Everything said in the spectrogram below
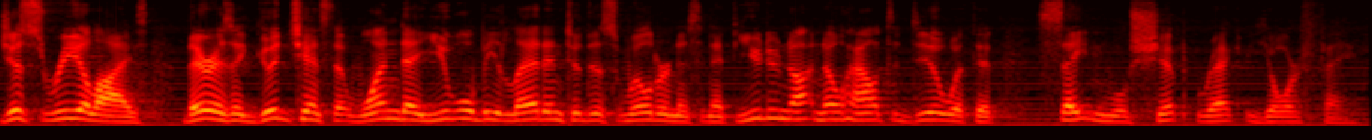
just realize there is a good chance that one day you will be led into this wilderness, and if you do not know how to deal with it, Satan will shipwreck your faith.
